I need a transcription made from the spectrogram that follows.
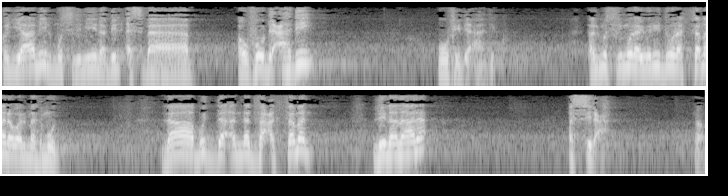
قيام المسلمين بالأسباب. أوفوا بعهدي أوفي بعهدكم. المسلمون يريدون الثمن والمذمون لا بد أن ندفع الثمن لننال السلعة. نعم.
